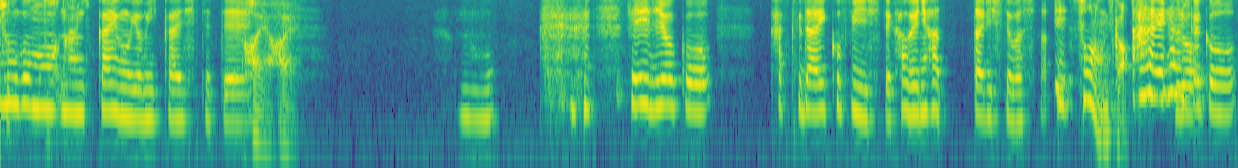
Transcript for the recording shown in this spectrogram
その後も何回も読み返してて、とはいはい。もう ページをこう拡大コピーして壁に貼ったりしてました。えそうなんですか？はい、なんかこ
